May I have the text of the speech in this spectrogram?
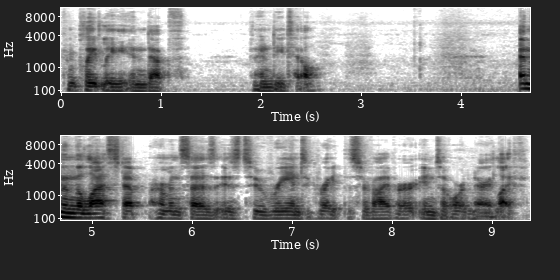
completely in depth and in detail. And then the last step, Herman says, is to reintegrate the survivor into ordinary life.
